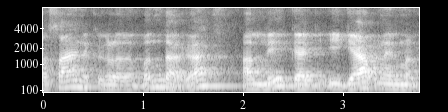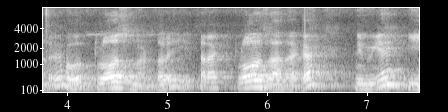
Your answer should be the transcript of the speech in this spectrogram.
ರಾಸಾಯನಿಕಗಳ ಬಂದಾಗ ಅಲ್ಲಿ ಈ ಗ್ಯಾಪ್ನ ಏನು ಮಾಡ್ತವೆ? ಅವು ಕ್ಲೋಸ್ ಮಾಡ್ತವೆ. ಈ ಥರ ಕ್ಲೋಸ್ ಆದಾಗ ನಿಮಗೆ ಈ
